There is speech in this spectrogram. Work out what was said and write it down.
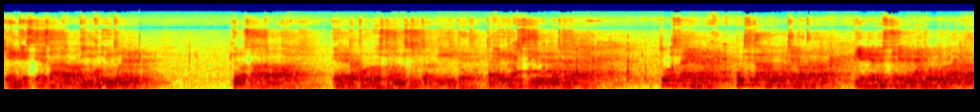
kenties siellä saattaa olla pikkulintunen, jolla saattaa olla Erkka Korhosta muistuttavat piirteet, tai Erkki Silvinoista tai Tuomas Väinölä. Muistakaa ruokkia noita pieniä ystäviä mennään joulun aikaa.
